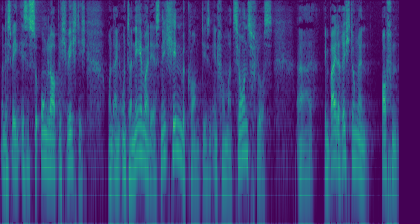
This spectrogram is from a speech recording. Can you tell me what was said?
Und deswegen ist es so unglaublich wichtig. Und ein Unternehmer, der es nicht hinbekommt, diesen Informationsfluss äh, in beide Richtungen offen,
